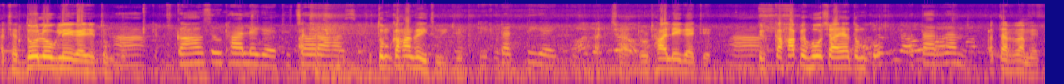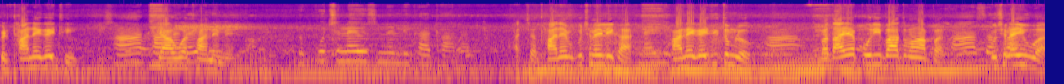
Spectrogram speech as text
अच्छा दो लोग ले गए थे तुम हाँ गाँव से उठा ले गए थे चौराहा से। तो तुम कहाँ गई थी? थी टट्टी गई थी। अच्छा तो उठा ले गए थे। हाँ। फिर कहाँ पे होश आया तुमको? अतर्रा में अतर्रा में। फिर थाने गई थी? हाँ क्या हुआ थाने में? तो कुछ नहीं उसने लिखा था अच्छा थाने में कुछ नहीं लिखा? नहीं थाने गई थी तुम लोग? हाँ। बताया पूरी बात वहाँ पर? हाँ कुछ नहीं हुआ?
